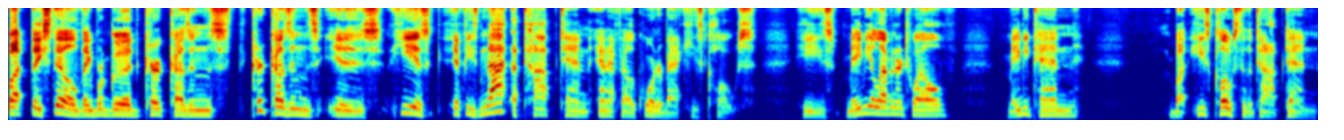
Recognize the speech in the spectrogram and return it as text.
But they still they were good. Kirk Cousins Kirk Cousins is he is if he's not a top 10 NFL quarterback, he's close. He's maybe 11 or 12, maybe 10 but he's close to the top 10.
